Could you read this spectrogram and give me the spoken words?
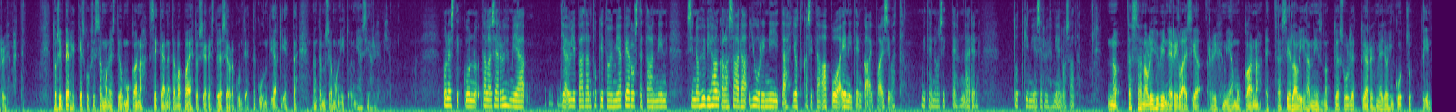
ryhmät. Tosin perhekeskuksissa monesti on mukana sekä näitä vapaaehtoisjärjestöjä, seurakuntia että kuntiakin, että ne on tämmöisiä monitoimiaisia ryhmiä. Monesti kun tällaisia ryhmiä ja ylipäätään tukitoimia perustetaan, niin sinne on hyvin hankala saada juuri niitä, jotka sitä apua eniten kaipaisivat. Miten on sitten näiden tutkimiesiryhmien osalta? No tässähän oli hyvin erilaisia ryhmiä mukana, että siellä oli ihan niin sanottuja suljettuja ryhmiä, joihin kutsuttiin,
